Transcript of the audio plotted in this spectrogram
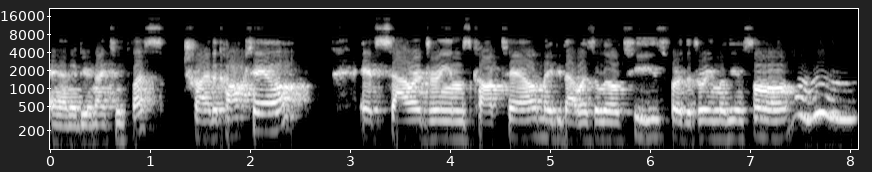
And if you're 19 plus, try the cocktail. It's Sour Dreams cocktail. Maybe that was a little tease for the Dream of You song.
